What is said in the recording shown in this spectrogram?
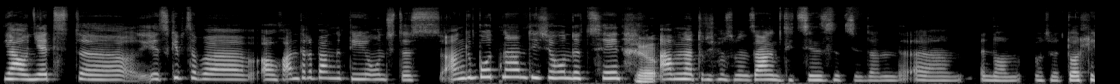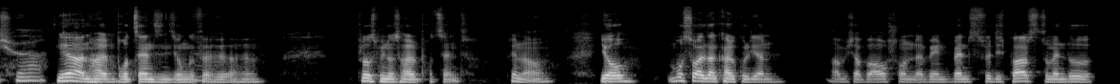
Ja, und jetzt, äh, jetzt gibt es aber auch andere Banken, die uns das angeboten haben, diese 110. Ja. Aber natürlich muss man sagen, die Zinsen sind dann ähm, enorm oder deutlich höher. Ja, einen halben Prozent sind sie ungefähr Ja. höher. Ja. Plus, minus halben Prozent. Genau. Jo, musst du halt dann kalkulieren. Habe ich aber auch schon erwähnt. Wenn es für dich passt und wenn du,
